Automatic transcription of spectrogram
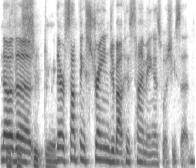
No, if the suit did. There's something strange about his timing, is what she said.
